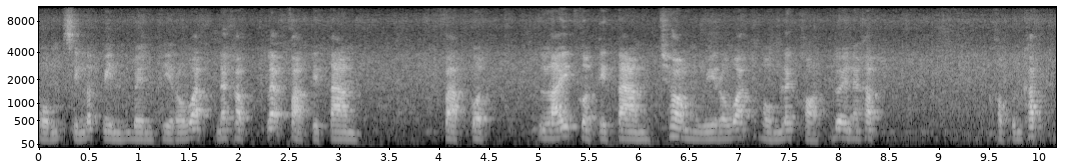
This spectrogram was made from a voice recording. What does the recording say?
ผมศิลปินเบนพีรวัตรนะครับ และฝากติดตาม ฝากกดไลค์กดติดตามช่องวีรวัตรโฮมเรคคอร์ดด้วยนะครับ ขอบคุณครับ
